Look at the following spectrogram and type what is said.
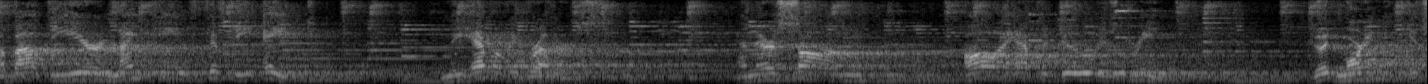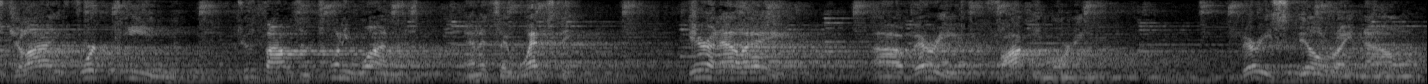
about the year 1958, and the Everly Brothers and their song, All I Have to Do Is Dream. Good morning, it's July 14, 2021, and it's a Wednesday. Here in LA, a very foggy morning, very still right now,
